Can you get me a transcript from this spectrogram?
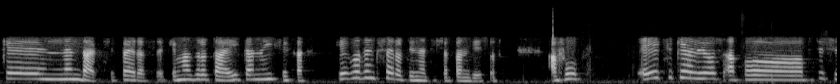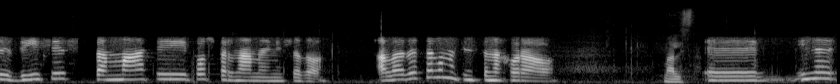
και εντάξει πέρασε και μας ρωτάει ήταν ήσυχα; Και εγώ δεν ξέρω τι να της απαντήσω. Αφού έτσι και αλλιώς από, από τις ειδήσει θα μάθει πώς περνάμε εμείς εδώ. Αλλά δεν θέλω να την στεναχωράω. Μάλιστα. Ε, είναι...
